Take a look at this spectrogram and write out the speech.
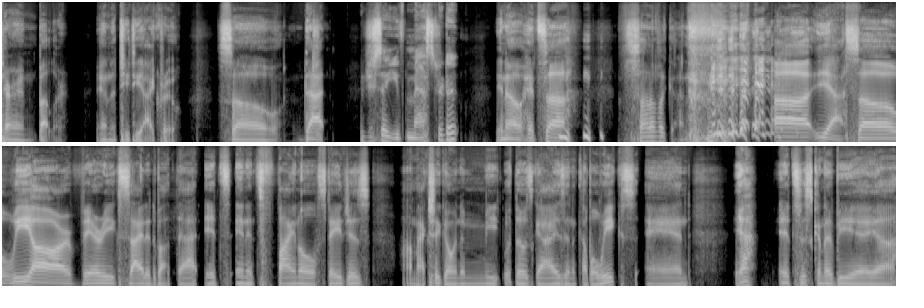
Taran Butler and the TTI crew. So that would you say you've mastered it? You know, it's uh Son of a gun. uh, yeah, so we are very excited about that. It's in its final stages. I'm actually going to meet with those guys in a couple weeks, and yeah, it's just going to be a uh,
